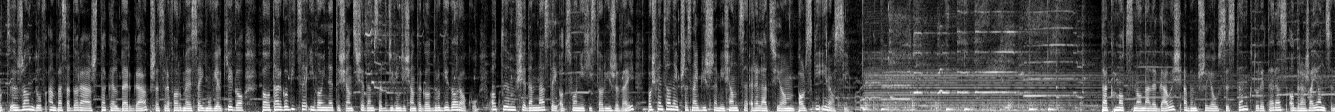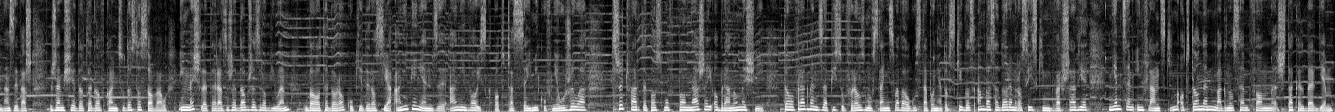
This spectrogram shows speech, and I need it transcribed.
Od rządów ambasadora Stackelberga przez reformy Sejmu Wielkiego po Targowice i wojnę 1792 roku. O tym w 17 odsłonie historii żywej, poświęconej przez najbliższe miesiące relacjom Polski i Rosji. Tak mocno nalegałeś, abym przyjął system, który teraz odrażającym nazywasz, żem się do tego w końcu dostosował. I myślę teraz, że dobrze zrobiłem, bo tego roku, kiedy Rosja ani pieniędzy, ani wojsk podczas sejmików nie użyła, Trzy czwarte posłów po naszej obrano myśli. To fragment zapisów rozmów Stanisława Augusta Poniatowskiego z ambasadorem rosyjskim w Warszawie, Niemcem inflanckim Ottonem Magnusem von Stackelbergiem.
